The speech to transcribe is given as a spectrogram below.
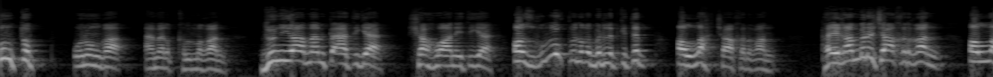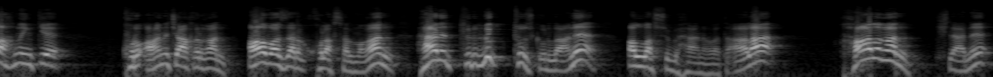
unutib uningga amal qilmagan dunyo manfaatiga shahvoniyatiga ozg'unlik yo'liga berilib ketib olloh chaqirgan payg'ambari chaqirgan allohninki qur'oni chaqirgan ovozlarga quloq solmagan har turlik tuzkurlarni alloh subhanava taolo halagan kişilerini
